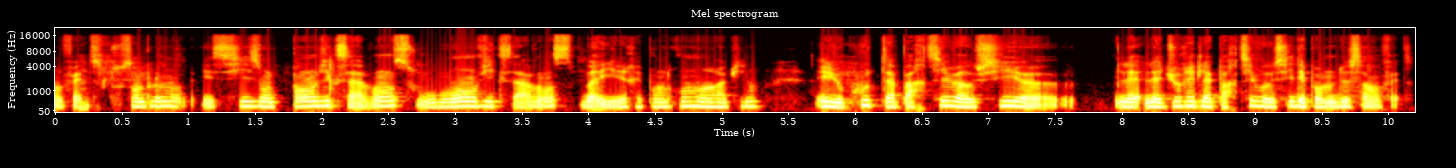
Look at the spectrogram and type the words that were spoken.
en fait, tout simplement. Et s'ils n'ont pas envie que ça avance ou moins envie que ça avance, bah, ils répondront moins rapidement. Et du coup, ta partie va aussi, euh, la, durée de la partie va aussi dépendre de ça, en fait,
